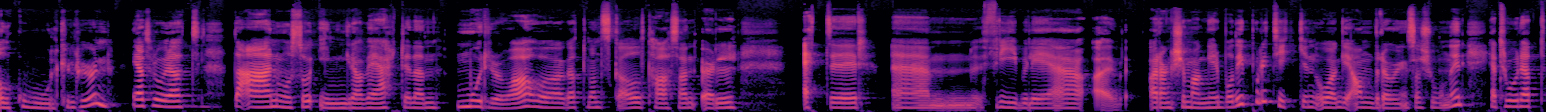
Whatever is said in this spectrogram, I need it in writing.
alkoholkulturen. Jeg tror at det er noe så inngravert i den moroa, og at man skal ta seg en øl etter eh, frivillige arrangementer, både i politikken og i andre organisasjoner. Jeg tror at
